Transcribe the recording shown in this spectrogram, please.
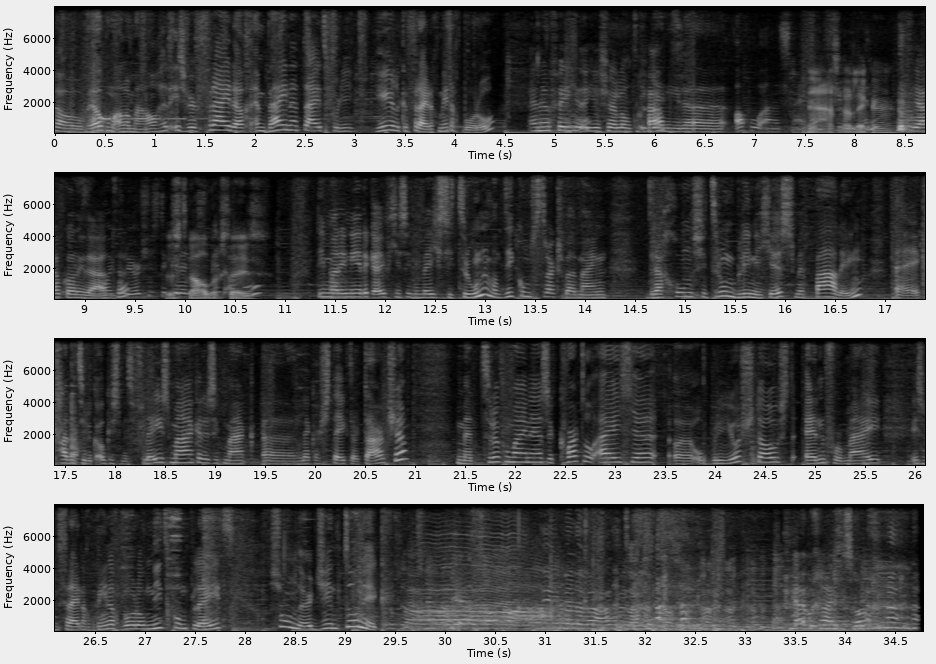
Zo, welkom allemaal. Het is weer vrijdag en bijna tijd voor die heerlijke vrijdagmiddagborrel. En hoe vind je dat je Charlotte Ik gaat? ben hier eh, appel aan het snijden. Ja, ze gaat lekker. Dat is jouw kandidaat, hè? Ze straalt nog steeds. Die marineer ik eventjes in een beetje citroen, want die komt straks bij mijn dragon citroenblinetjes met paling. Eh, ik ga natuurlijk ook iets met vlees maken, dus ik maak eh, lekker steak tartaartje met truffelmayonaise, kwartel-eitje eh, op brioche toast. En voor mij is een vrijdagmiddagborrel niet compleet zonder gin tonic. Ja, begrijp je, schat.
